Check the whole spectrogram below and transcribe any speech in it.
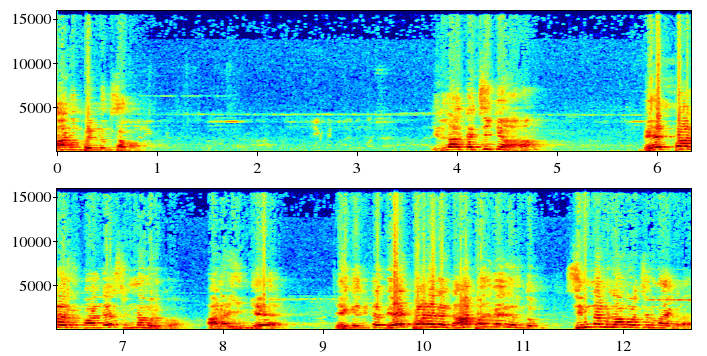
ஆணும் பெண்ணும் சமம். எல்லா கட்சிக்கும் வேட்பாளர் இருப்பாங்க சின்னம் இருக்கும். ஆனா இங்க எங்க கிட்ட வேட்பாளர்கள் நாற்பது பேர் இருந்தும் சின்னம் இல்லாம வச்சிருந்தாங்களே.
